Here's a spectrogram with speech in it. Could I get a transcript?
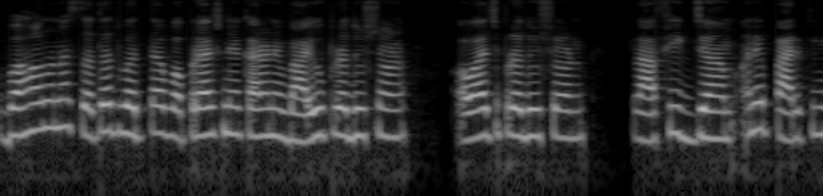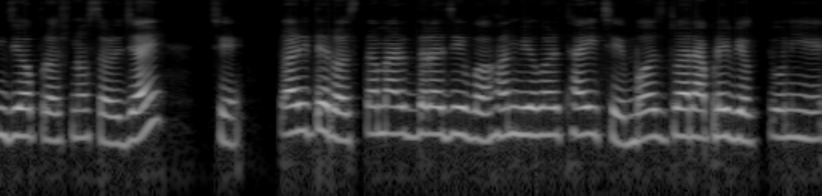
વાહનોના સતત વધતા વપરાશને કારણે વાયુ પ્રદૂષણ, અવાજ પ્રદૂષણ, ટ્રાફિક જામ અને પાર્કિંગ જેવા પ્રશ્નો સર્જાય છે. તો આ રીતે રસ્તા માર્ગ દ્વારા જે વાહન વ્યવહાર થાય છે, બસ દ્વારા આપણે વ્યક્તિઓની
